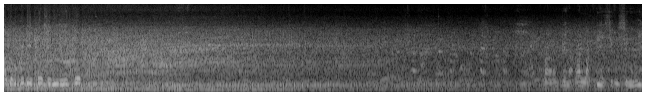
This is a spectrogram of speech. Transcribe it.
Habang, pinito, siniikot. ang pinakalaki, singsing niya.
